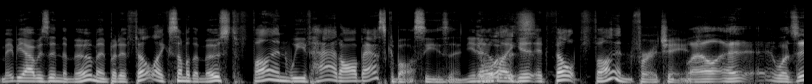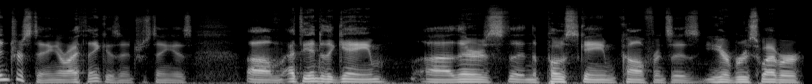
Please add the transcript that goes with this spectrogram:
maybe I was in the moment, but it felt like some of the most fun we've had all basketball season. You know, like it, it felt fun for a change. Well, and what's interesting, or I think is interesting, is um, at the end of the game, uh, there's the, in the post game conferences, you hear Bruce Weber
